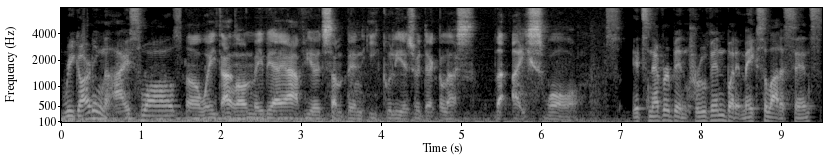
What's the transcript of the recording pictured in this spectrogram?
Regarding the ice walls, Oh, wait, hang on. Maybe I have heard something equally as ridiculous. The ice wall. it's never been proven, but it makes a lot of sense.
